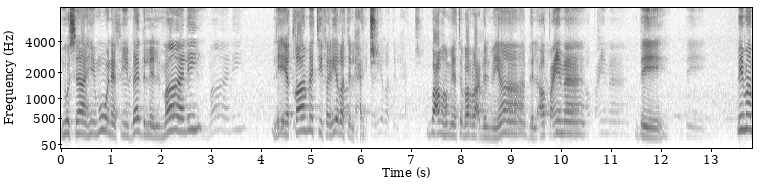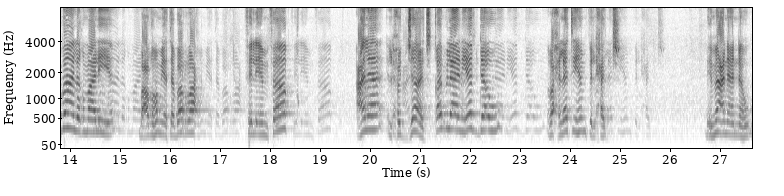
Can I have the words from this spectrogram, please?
يساهمون في بذل المال لإقامة فريضة الحج. بعضهم يتبرع بالمياه بالأطعمة بمبالغ مالية. بعضهم يتبرع في الإنفاق على الحجاج قبل أن يبدأوا رحلتهم في الحج. بمعنى أنه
